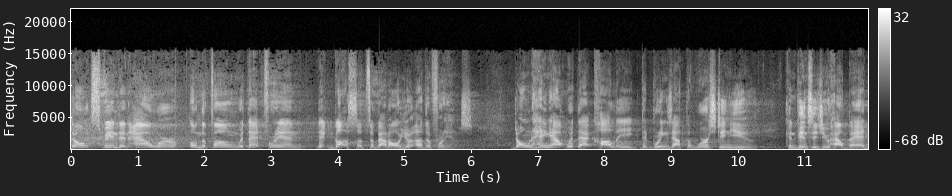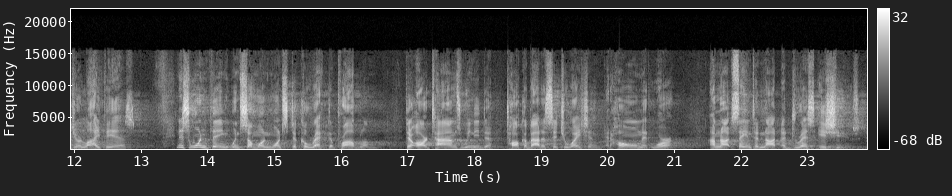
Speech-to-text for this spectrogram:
don't spend an hour on the phone with that friend that gossips about all your other friends. Don't hang out with that colleague that brings out the worst in you, convinces you how bad your life is. And it's one thing when someone wants to correct a problem. There are times we need to talk about a situation at home, at work. I'm not saying to not address issues.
